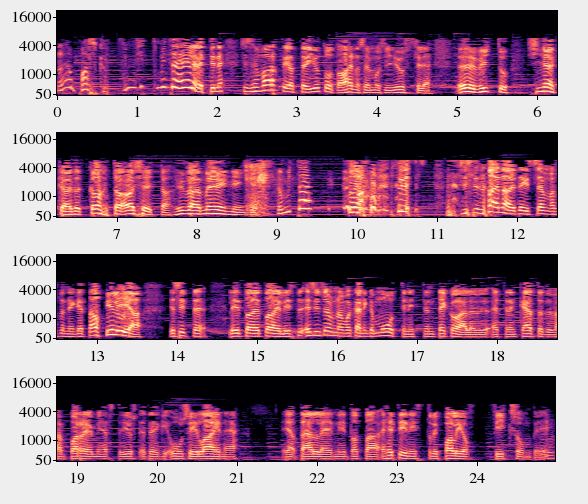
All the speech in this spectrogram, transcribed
No ihan paska, vittu, mitä helvetti ne, siis ne vartijoiden jutut on aina semmosia just silleen, ei vittu, sinä käytät kahta asetta, hyvä meininki. No mitä? Tuo, siis ne aina on jotenkin semmoista niinku, että on hiljaa, Ja sitten eli toi toi, eli esimerkiksi semmonen vaikka niinku muutti niiden tekoäly, että ne käyttäytyy vähän paremmin ja sitten just etenkin uusia laineja ja tälleen, niin tota, heti niistä tuli paljon fiksumpia. Mm.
